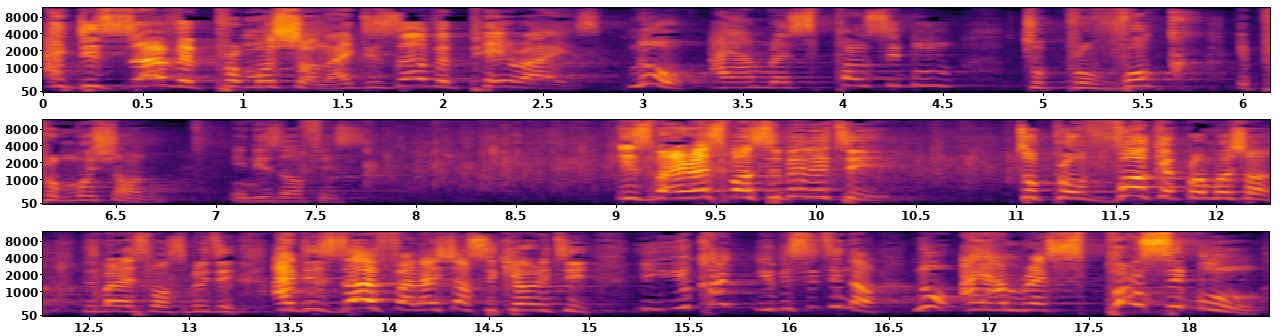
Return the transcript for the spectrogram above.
I deserve a promotion. I deserve a pay rise. No, I am responsible to provoke a promotion in this office. It's my responsibility to provoke a promotion. It's my responsibility. I deserve financial security. You, you can't, you be sitting down. No, I am responsible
